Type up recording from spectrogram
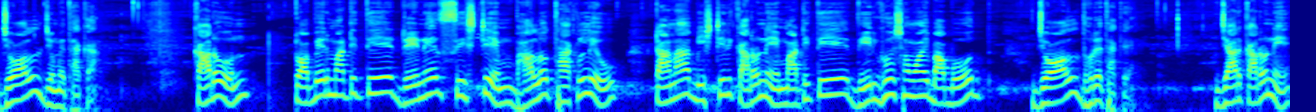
জল জমে থাকা। কারণ, টবের মাটিতে ড্রেনেজ সিস্টেম ভালো থাকলেও টানা বৃষ্টির কারণে মাটিতে দীর্ঘ সময় বাবদ জল ধরে থাকে। যার কারণে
